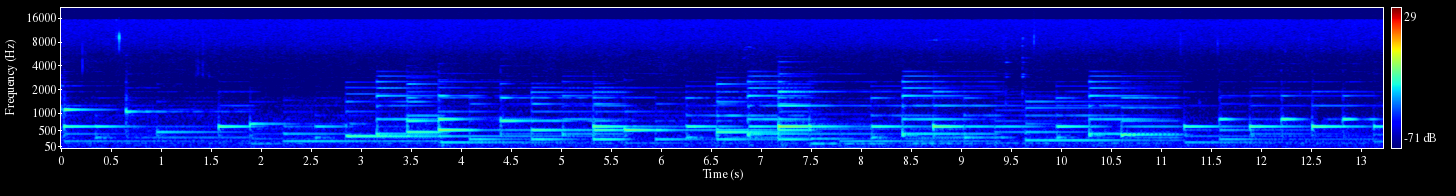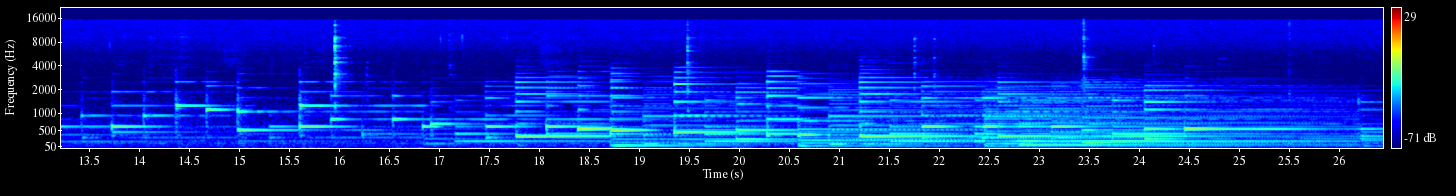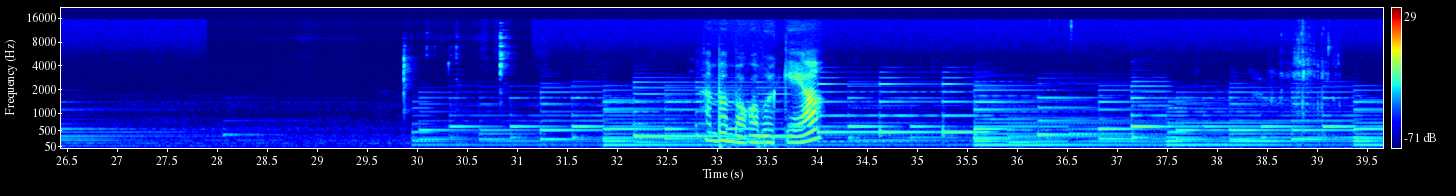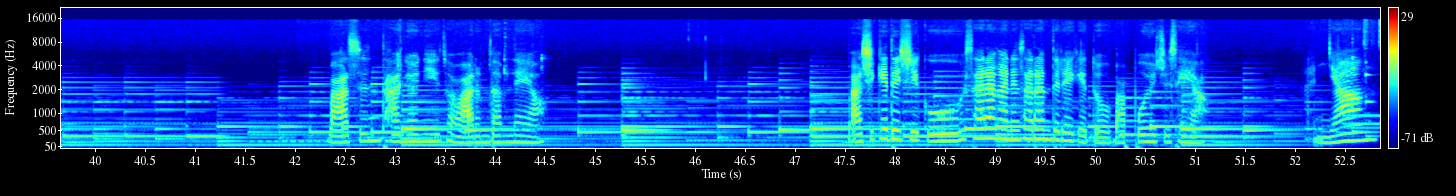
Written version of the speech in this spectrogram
먹어볼게요. 맛은 당연히 더 아름답네요. 맛있게 드시고 사랑하는 사람들에게도 맛보여주세요. 안녕.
